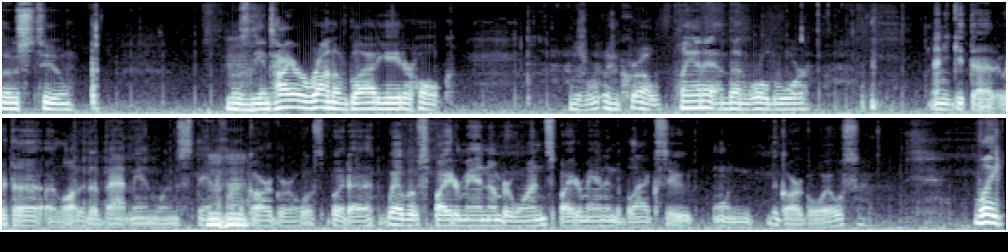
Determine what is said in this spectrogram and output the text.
those two was the entire run of Gladiator Hulk. It was in, uh, Planet and then World War. And you get that with uh, a lot of the Batman ones, standing on the gargoyles. But uh, Web of Spider-Man number one, Spider-Man in the black suit on the gargoyles. Like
